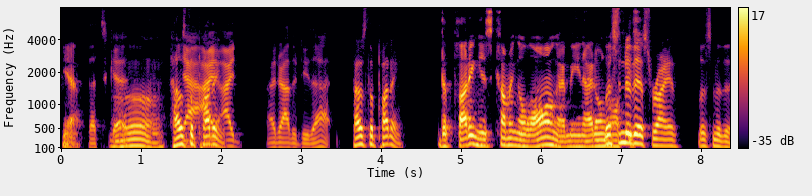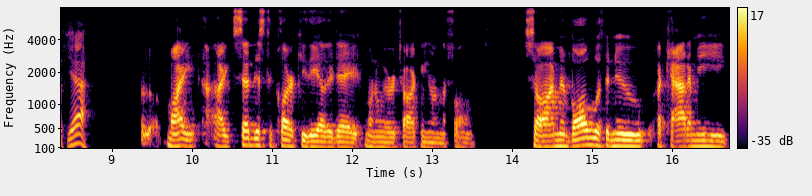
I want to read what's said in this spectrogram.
yeah, That's good. Oh, how's yeah, the putting? I, I'd, I'd rather do that. how's the putting? the putting is coming along. I mean, I don't Listen know to this, Ryan. Listen to this. Yeah. My I said this to Clarkey the other day when we were talking on the phone. So I'm involved with a new academy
